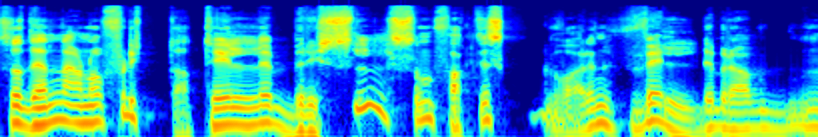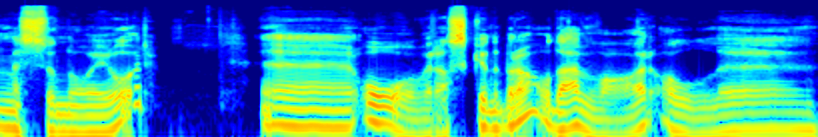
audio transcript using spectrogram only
Så den er nå flytta til Brussel, som faktisk var en veldig bra messe nå i år. Eh, overraskende bra, og der var alle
